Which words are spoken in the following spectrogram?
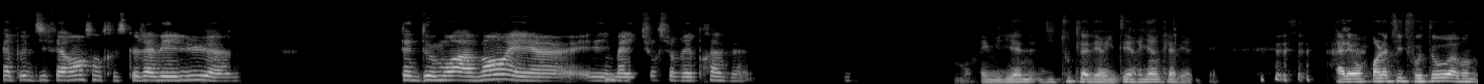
très peu de différence entre ce que j'avais lu peut-être deux mois avant et, euh, mmh. ma lecture sur épreuve. Bon, Emilienne dit toute la vérité, rien que la vérité. Allez, on prend la petite photo avant de,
